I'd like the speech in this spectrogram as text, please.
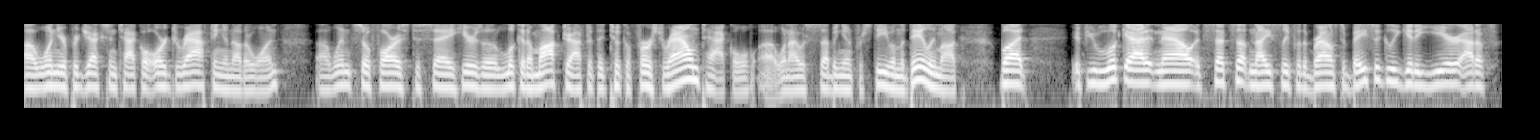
a one year projection tackle, or drafting another one uh, went so far as to say, here's a look at a mock draft if they took a first round tackle uh, when I was subbing in for Steve on the Daily Mock. But if you look at it now, it sets up nicely for the Browns to basically get a year out of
